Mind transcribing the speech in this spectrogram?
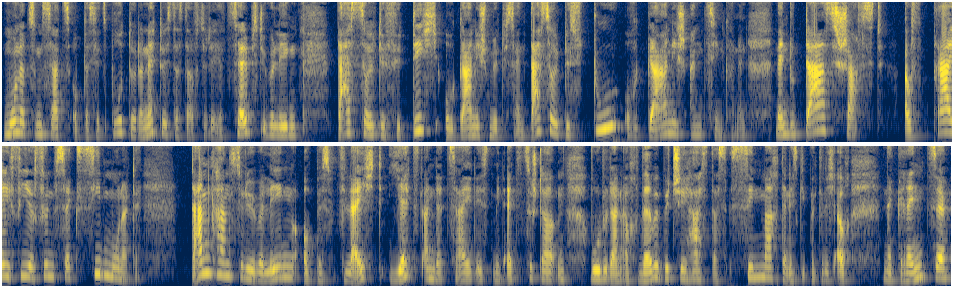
Monatsumsatz, ob das jetzt brutto oder netto ist, das darfst du dir jetzt selbst überlegen. Das sollte für dich organisch möglich sein. Das solltest du organisch anziehen können. Wenn du das schaffst, auf drei, vier, fünf, sechs, sieben Monate, dann kannst du dir überlegen, ob es vielleicht jetzt an der Zeit ist, mit Ads zu starten, wo du dann auch Werbebudget hast, das Sinn macht, denn es gibt natürlich auch eine Grenze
